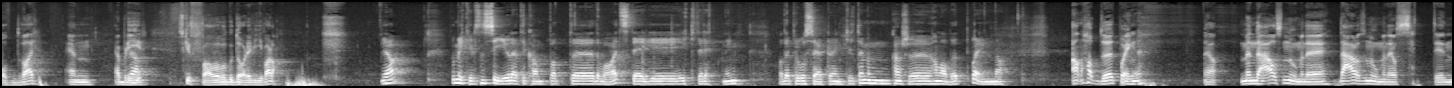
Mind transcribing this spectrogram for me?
Odd var, enn jeg blir Ja. skuffa over hvor dårlig vi var, da. Ja. For Mikkelsen sier jo det til kamp at eh, det var et steg i riktig retning. Og det provoserte enkelte, men kanskje han hadde et poeng, da. Han hadde et poeng. Ja. Men det er også noe med det Det er også noe med det å sette inn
